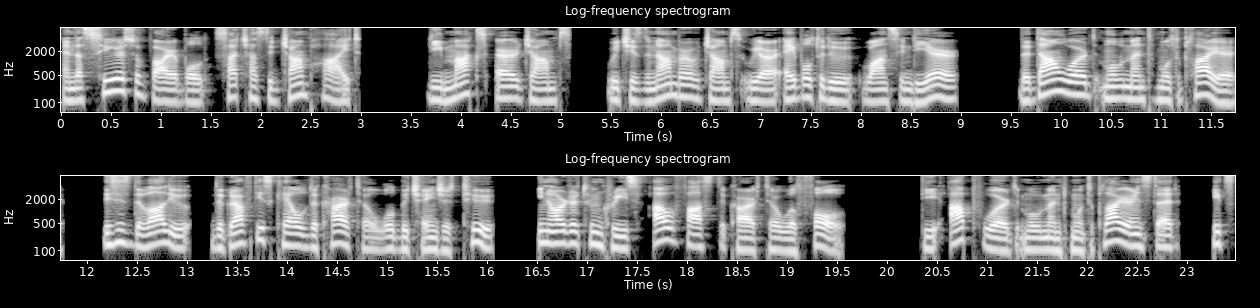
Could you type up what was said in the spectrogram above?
and a series of variables such as the jump height, the max air jumps, which is the number of jumps we are able to do once in the air, the downward movement multiplier, this is the value the gravity scale of the character will be changed too in order to increase how fast the character will fall. The upward movement multiplier instead, it's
